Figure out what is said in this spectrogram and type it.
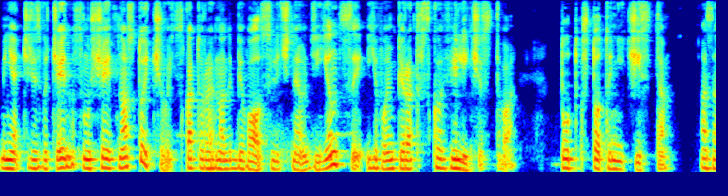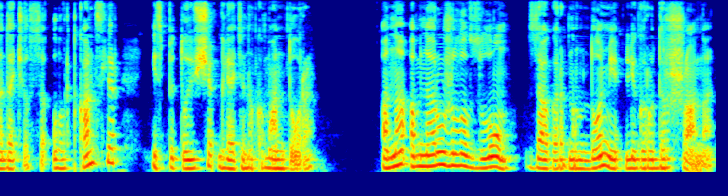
Меня чрезвычайно смущает настойчивость, с которой она добивалась личной аудиенции его императорского величества. Тут что-то нечисто, озадачился лорд-канцлер, испытующе глядя на командора. Она обнаружила взлом в загородном доме Лигрудершана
